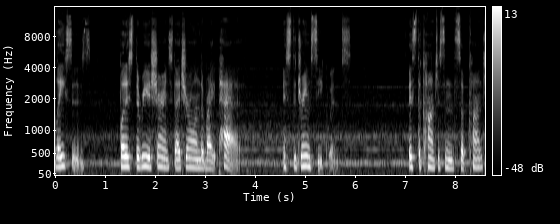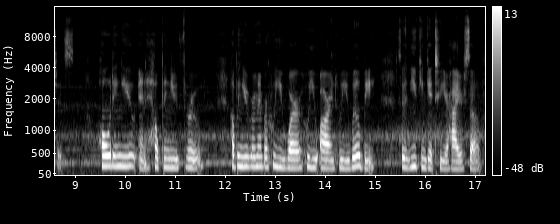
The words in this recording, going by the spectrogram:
places, but it's the reassurance that you're on the right path. It's the dream sequence. It's the conscious and the subconscious holding you and helping you through, helping you remember who you were, who you are, and who you will be so that you can get to your higher self,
